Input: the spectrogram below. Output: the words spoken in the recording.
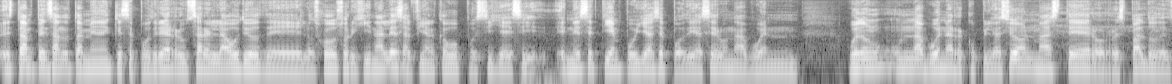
están pensando también en que se podría reusar el audio de los juegos originales. Al fin y al cabo, pues sí, ya en ese tiempo ya se podía hacer una buena bueno, una buena recopilación, máster o respaldo de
